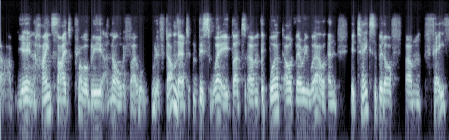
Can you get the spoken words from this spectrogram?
uh, yeah, in hindsight, probably I know if I w- would have done that this way, but um, it worked out very well. And it takes a bit of um, faith.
